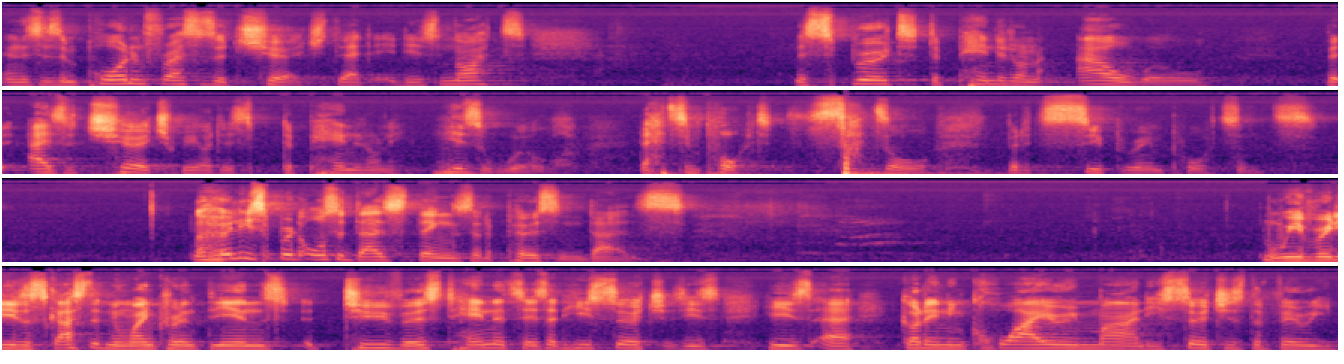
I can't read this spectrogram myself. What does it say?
And this is important for us as a church that it is not the Spirit depended on our will, but as a church, we are just dependent on His will. That's important. Subtle, but it's super important. The Holy Spirit also does things that a person does. We've already discussed it in 1 Corinthians 2, verse 10. It says that he searches. He's, he's uh, got an inquiring mind. He searches the very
